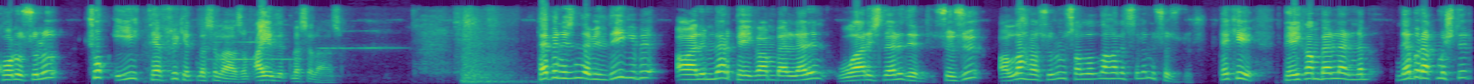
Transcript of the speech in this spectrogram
konusunu çok iyi tefrik etmesi lazım, ayırt etmesi lazım. Hepinizin de bildiği gibi alimler peygamberlerin varisleridir. Sözü Allah Resulü sallallahu aleyhi ve sellem'in sözüdür. Peki peygamberler ne, ne bırakmıştır?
